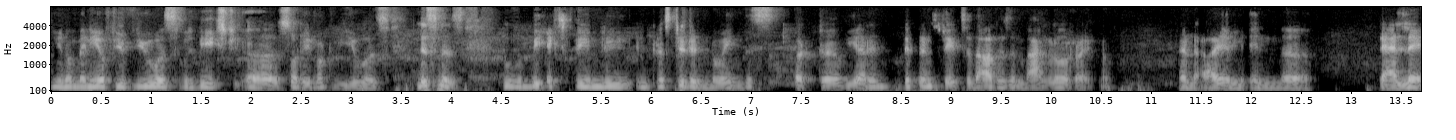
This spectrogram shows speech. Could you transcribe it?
you know many of you viewers will be ext- uh, sorry not viewers listeners who will be extremely interested in knowing this. But uh, we are in different states. Siddharth is in bangalore right now and i am in uh, delhi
